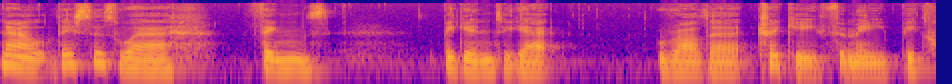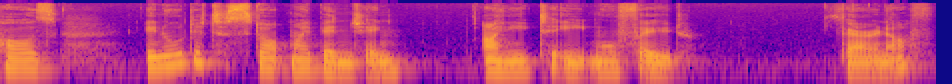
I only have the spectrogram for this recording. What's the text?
Now, this is where things begin to get rather tricky for me because in order to stop my binging, I need to eat more food. Fair enough,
